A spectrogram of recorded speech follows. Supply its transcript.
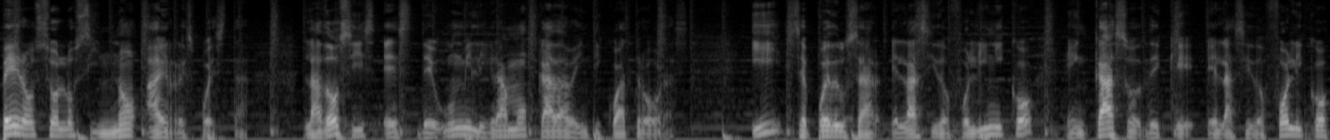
pero solo si no hay respuesta. La dosis es de 1 miligramo cada 24 horas. Y se puede usar el ácido folínico en caso de que el ácido fólico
